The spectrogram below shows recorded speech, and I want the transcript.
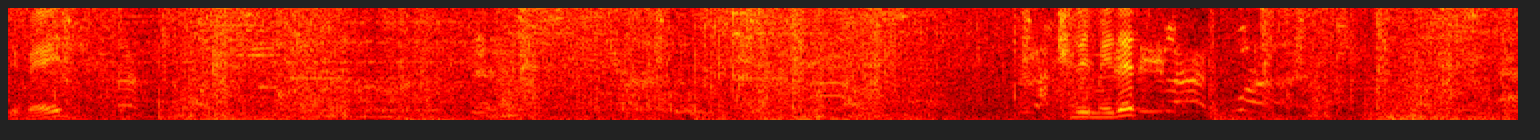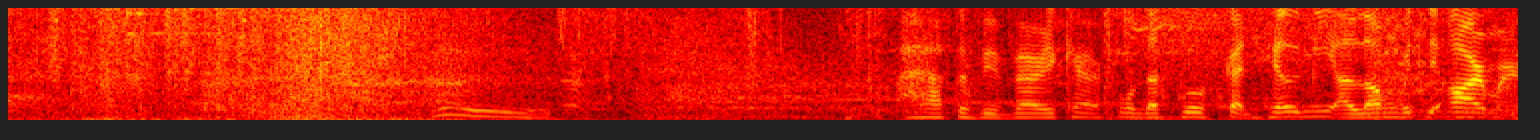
Evade. Actually made it. I have to be very careful that Wolf can heal me along with the armor.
